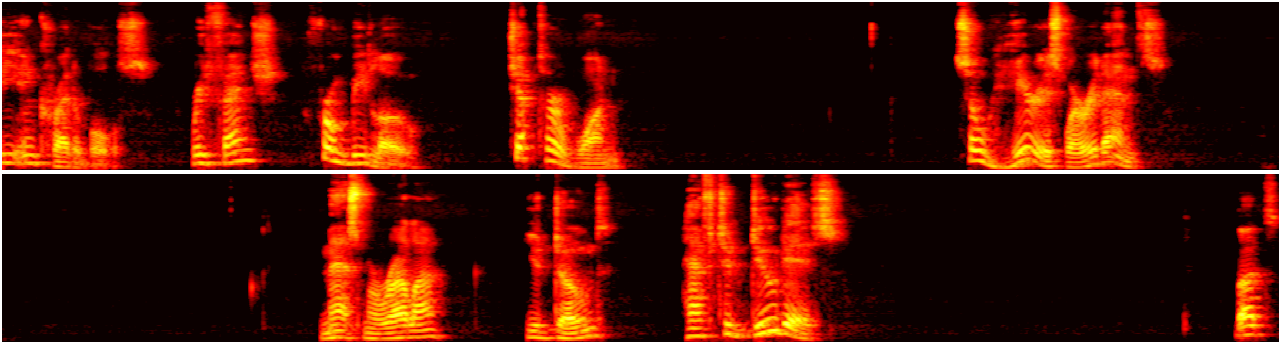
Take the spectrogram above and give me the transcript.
The Incredibles Revenge from Below Chapter 1 So here is where it ends. Mesmerella, you don't have to do this. But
